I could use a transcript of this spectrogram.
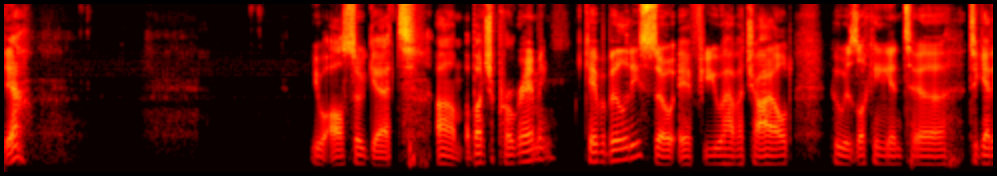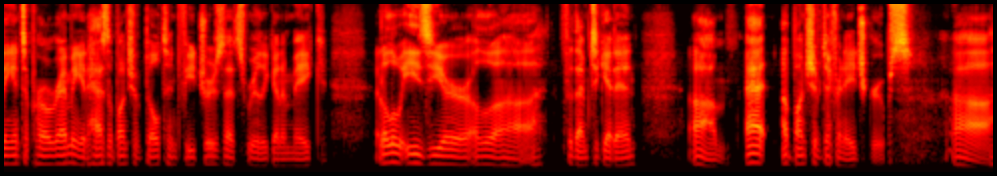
yeah. You also get um, a bunch of programming capabilities. So if you have a child who is looking into to getting into programming, it has a bunch of built-in features that's really going to make it a little easier uh, for them to get in um, at a bunch of different age groups. Uh,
